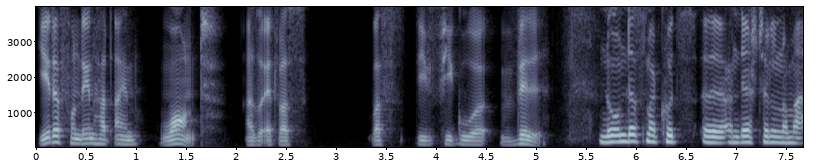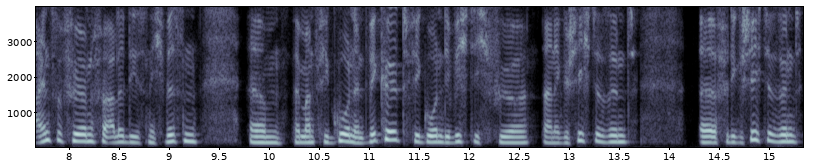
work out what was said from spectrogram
jeder von denen hat ein Want, also etwas, was die Figur will. Nur um das mal kurz äh, an der Stelle nochmal einzuführen, für alle, die es nicht wissen. Ähm, wenn man Figuren entwickelt, Figuren, die wichtig für deine Geschichte sind, äh, für die Geschichte sind,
